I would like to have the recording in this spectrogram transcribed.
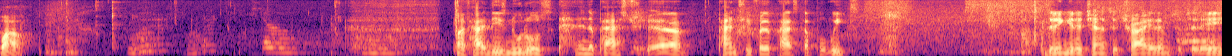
Wow. I've had these noodles in the past uh, pantry for the past couple of weeks. Didn't get a chance to try them, so today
